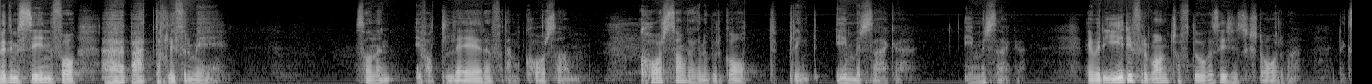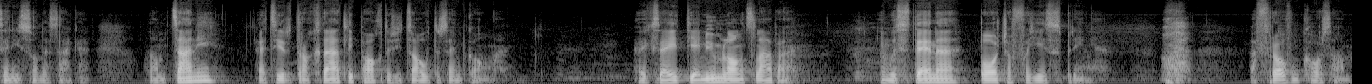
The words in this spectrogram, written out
Und nicht im Sinn von, äh, bete ein bisschen für mich. Sondern ich will lernen von diesem Gehorsam. Gehorsam gegenüber Gott bringt immer Segen. Immer Segen. Wenn wir ihre Verwandtschaft schauen, sie ist jetzt gestorben, dann sehe ich so einen Segen. Und am 10 hat sie ihr Traktätchen gepackt und ist ins Altersheim gegangen. Er hat gesagt, die haben nicht mehr lange zu leben. Ich muss denen die Botschaft von Jesus bringen. Eine Frau vom Gehorsam.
